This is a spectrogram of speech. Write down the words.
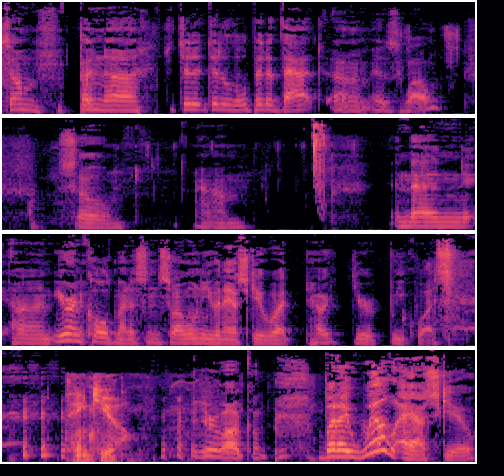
so been uh, did did a little bit of that um, as well. So, um, and then um, you're in cold medicine, so I won't even ask you what how your week was. Thank you. you're welcome, but I will ask you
